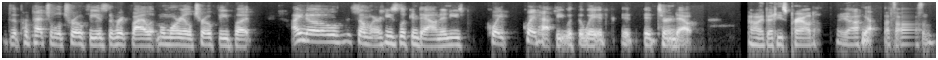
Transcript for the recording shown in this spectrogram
the perpetual trophy as the Rick Violette Memorial Trophy. But I know somewhere he's looking down and he's quite quite happy with the way it it, it turned out. Oh, I bet he's proud. Yeah, yeah, that's awesome.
